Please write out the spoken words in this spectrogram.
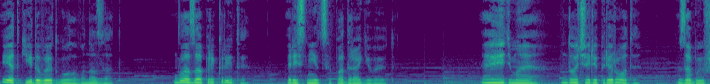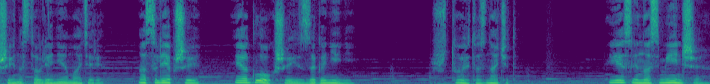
и откидывает голову назад. Глаза прикрыты, ресницы подрагивают. Ведьмы дочери природы, забывшие наставления матери, ослепшие и оглохшие из-за гонений. Что это значит? Если нас меньше,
